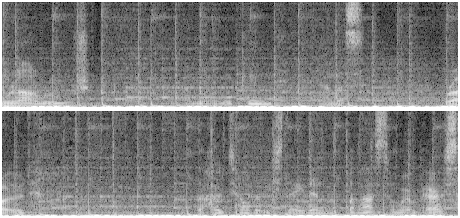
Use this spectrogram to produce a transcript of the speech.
Moulin Rouge and we're walking down this road at the hotel that we stayed in the last time we were in Paris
